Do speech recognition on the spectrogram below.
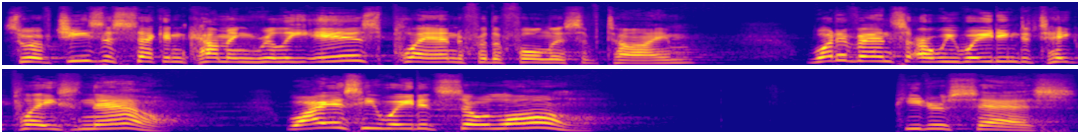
So, if Jesus' second coming really is planned for the fullness of time, what events are we waiting to take place now? Why has he waited so long? Peter says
